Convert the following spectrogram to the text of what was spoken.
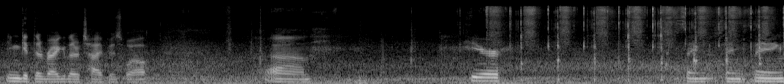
You can get the regular type as well. Um, here same same thing.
